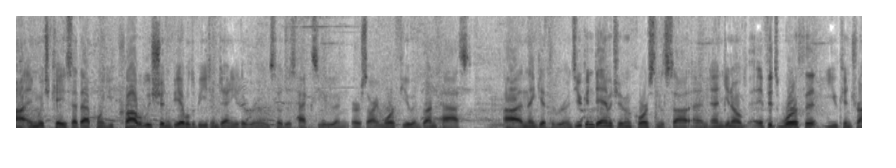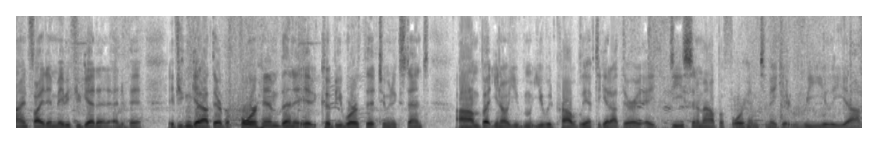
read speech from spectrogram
Uh, in which case, at that point, you probably shouldn't be able to beat him to any of the runes. He'll just Hex you and, or sorry, morph you and run past, and then get the runes. You can damage him, of course, in the and and you know if it's worth it, you can try and fight him. Maybe if you get an, an if you can get out there before him, then it, it could be worth it to an extent. Um, but you know you you would probably have to get out there a, a decent amount before him to make it really. Um,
